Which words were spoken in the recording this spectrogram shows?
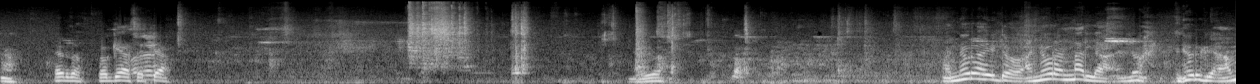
ആ എടുത്തോ? ഓക്കെ ആ സെറ്റാ അയ്യോ. അഞ്ഞൂറ് ആയിട്ടോ? അഞ്ഞൂറ് എണ്ണ അല്ല അഞ്ഞൂറ് അഞ്ഞൂറ് ഗ്രാം.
